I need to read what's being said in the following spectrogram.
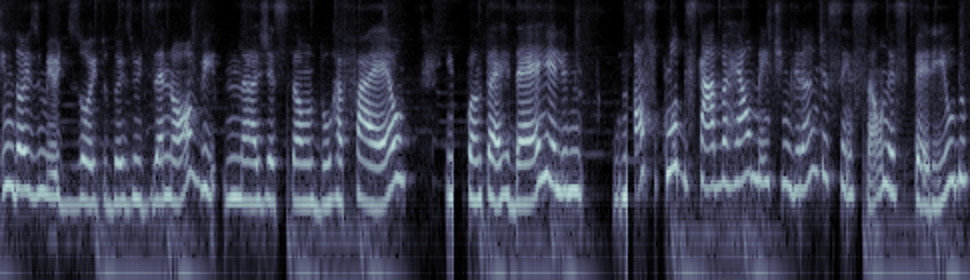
em 2018, 2019, na gestão do Rafael, enquanto RDR, ele, nosso clube estava realmente em grande ascensão nesse período.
